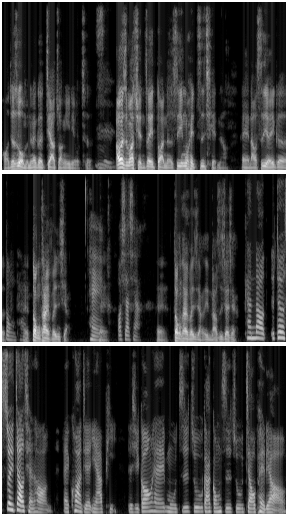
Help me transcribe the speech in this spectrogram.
哦，就是我们的那个嫁妆一牛车。是，啊，为什么要选这一段呢？是因为之前呢，哎，老师有一个动态动态分享。嘿，我想想，哎，动态分享，老师想想，看到就睡觉前哈，哎，看一个影片，就是讲嘿母蜘蛛跟公蜘蛛交配了，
